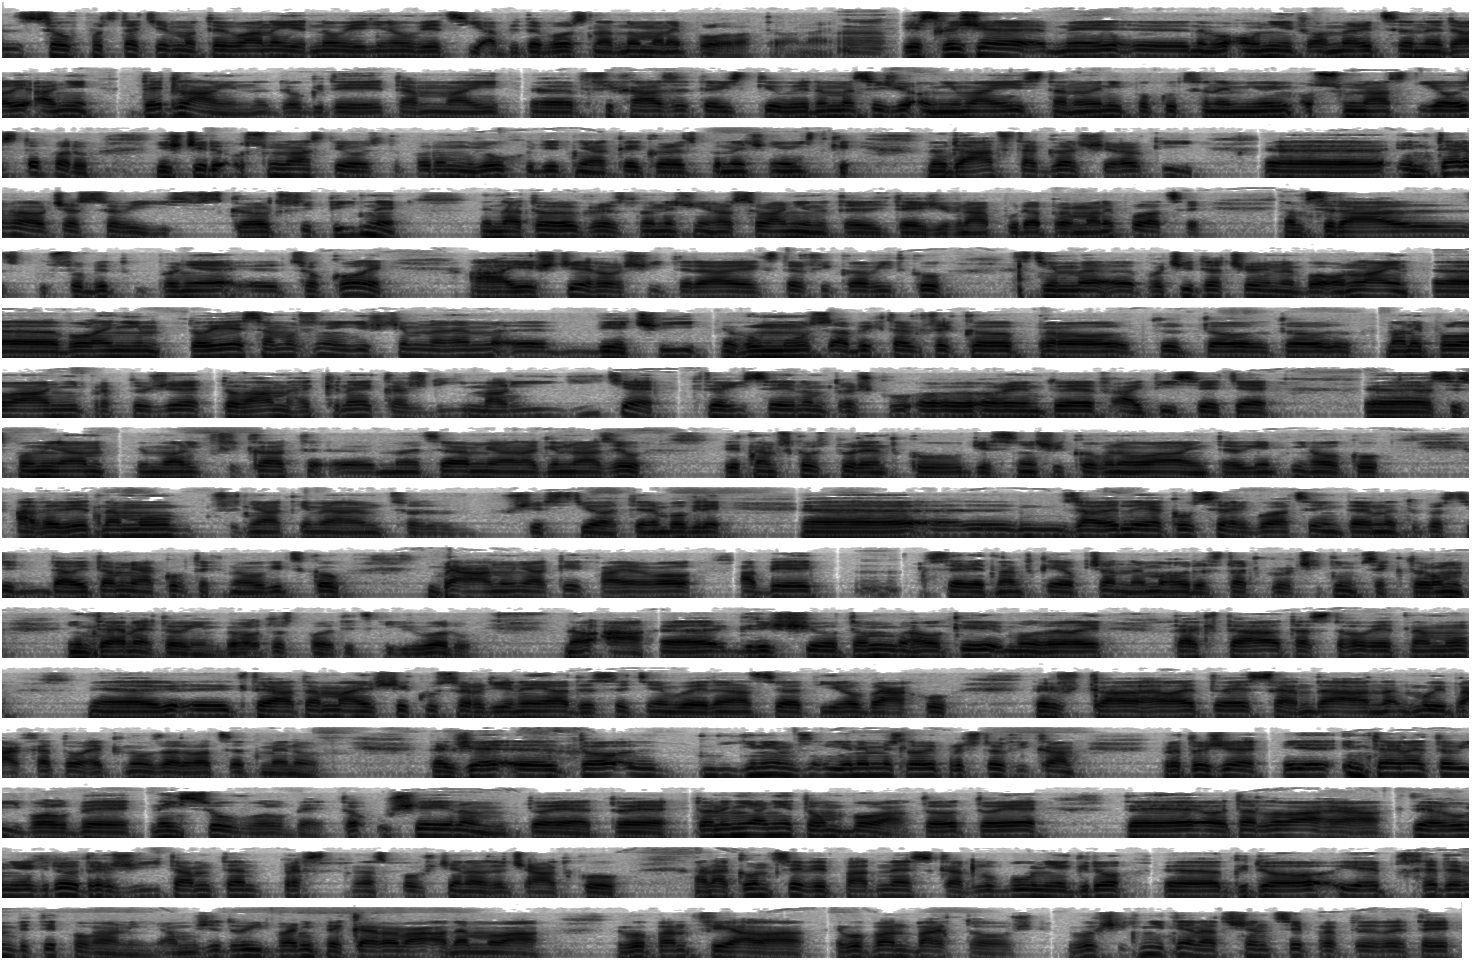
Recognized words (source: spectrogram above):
jsou v podstatě motivovány jednou jedinou věcí, aby to bylo snadno manipulovatelné. Uh. Jestliže my, eh, nebo oni v Americe nedali ani deadline, do kdy tam mají e, přicházet lístky, uvědomíme si, že oni mají stanovený, pokud se nemýlím, 18. listopadu. Ještě do 18. listopadu můžou chodit nějaké korespondenční lístky. No dát takhle široký e, interval časový, skoro tři týdny, na to korespondenční hlasování, no to je, to je živná půda pro manipulaci. Tam se dá způsobit úplně eh, cokoliv. A ještě horší teda, jak jste říkal Vítku, s tím eh, počítačem nebo online e, volením, to je samozřejmě ještě mnohem větší humus, abych tak řekl, pro to, to, to manipulování, protože to vám hekne každý malý dítě, který se jenom trošku orientuje v IT světě, si vzpomínám malý příklad, e, moje dcera měla na gymnáziu větnamskou studentku, děsně šikovnou a inteligentní holku. A ve Větnamu před nějakým, já nevím, co, šesti lety nebo kdy, e, zavedli jakousi regulaci internetu, prostě dali tam nějakou technologickou bránu, nějaký firewall, aby se větnamský občan nemohl dostat k určitým sektorům internetovým. Bylo to z politických důvodů. No a e, když o tom holky mluvili, tak ta, ta z toho Větnamu, e, která tam má ještě kus rodiny a deseti nebo jedenáctiletýho bráchu, tak říkala, hele, to je sranda, můj brácha to heknul za 20 minut. Takže e, to jiným, jinými slovy, proč to říkám? Protože internetové volby nejsou volby. To už je jenom, to je, to je, to není ani tombola, to, to je, to je letadlová hra, kterou někdo drží tam ten prst na spouště na začátku a na konci vypadne z kadlubu někdo, e, kdo je předem vytipovaný. A může to být paní Pekarová Adamová, nebo pan Fiala, nebo pan Bartoš, nebo všichni ty nadšenci pro tyhle ty e,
